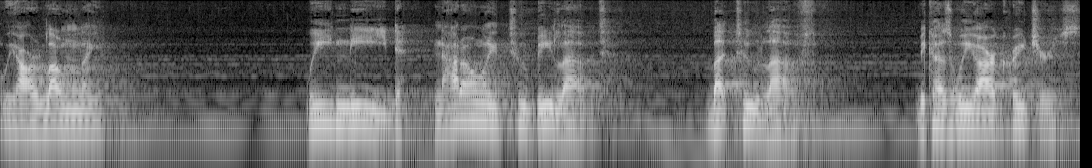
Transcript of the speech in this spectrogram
We are lonely. We need not only to be loved, but to love, because we are creatures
